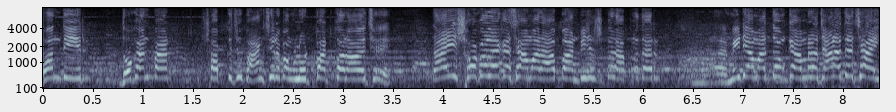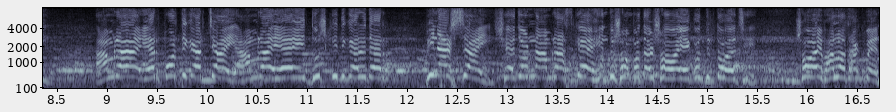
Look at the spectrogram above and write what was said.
মন্দির দোকানপাট সব কিছু ভাঙচুর এবং লুটপাট করা হয়েছে। তাই সকলের কাছে আমার আহ্বান, বিশেষ করে আপনাদের মিডিয়া মাধ্যমকে আমরা জানাতে চাই, আমরা এর প্রতিকার চাই, আমরা এই দুষ্কৃতিকারীদের বিনাশ চাই। সেজন্য আমরা আজকে হিন্দু সম্প্রদায় সবাই একত্রিত হয়েছি। সবাই ভালো থাকবেন।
